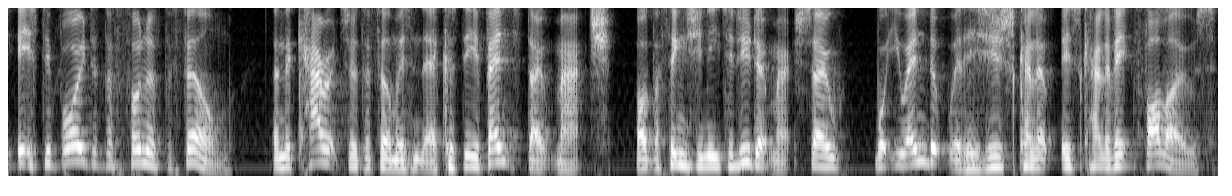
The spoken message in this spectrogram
it's devoid of the fun of the film. And the character of the film isn't there because the events don't match, or the things you need to do don't match. So what you end up with is you just kind of is kind of it follows,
